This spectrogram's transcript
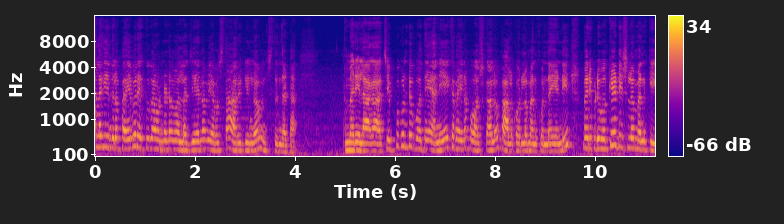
అలాగే ఇందులో ఫైబర్ ఎక్కువగా ఉండడం వల్ల జీర్ణ వ్యవస్థ ఆరోగ్యంగా ఉంచుతుందట. మరి ఇలాగా చెప్పుకుంటూ పోతే అనేకమైన పోషకాలు పాలకూరలో మనకు ఉన్నాయండి. మరి ఇప్పుడు ఒకే డిష్లో మనకి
